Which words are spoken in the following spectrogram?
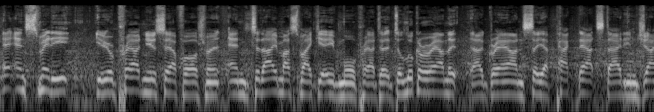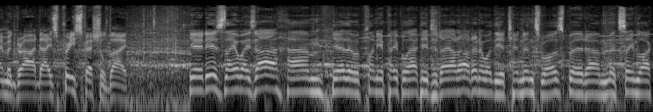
And, and Smitty, you're a proud New South Welshman, and today must make you even more proud to, to look around the uh, ground, see a packed out stadium, Jane McGrath Day. It's a pretty special day. Yeah, it is. They always are. Um, yeah, there were plenty of people out here today. I don't, I don't know what the attendance was, but um, it seemed like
